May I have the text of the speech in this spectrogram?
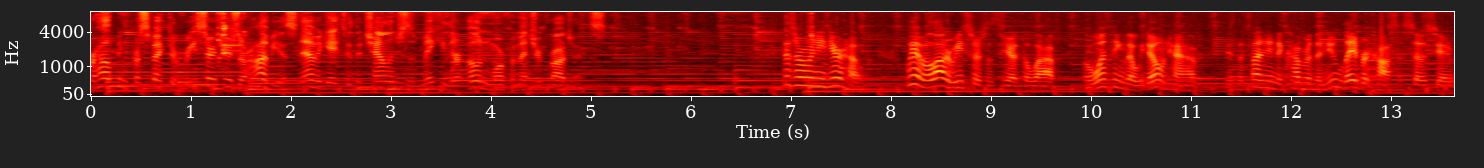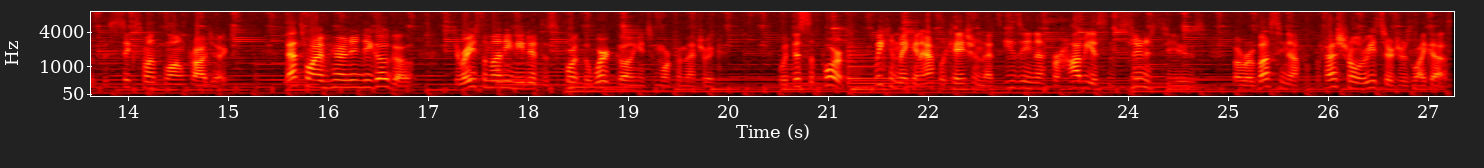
for helping prospective researchers or hobbyists navigate through the challenges of making their own morphometric projects. This is where we need your help. We have a lot of resources here at the lab, but one thing that we don't have is the funding to cover the new labor costs associated with this six-month-long project. That's why I'm here in Indiegogo, to raise the money needed to support the work going into Morphometric. With this support, we can make an application that's easy enough for hobbyists and students to use, but robust enough for professional researchers like us.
